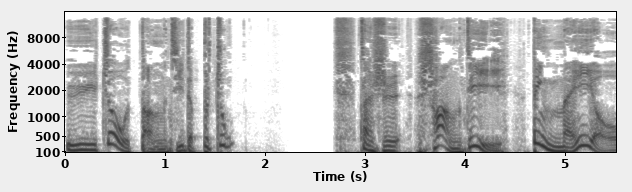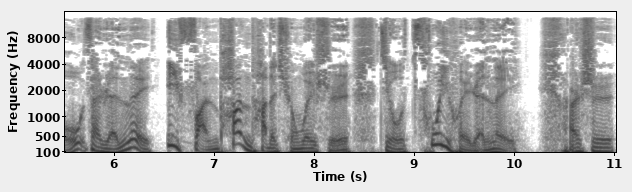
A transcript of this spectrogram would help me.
宇宙等级的不忠。但是上帝并没有在人类一反叛他的权威时就摧毁人类，而是。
